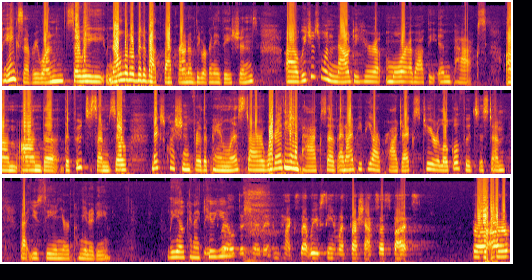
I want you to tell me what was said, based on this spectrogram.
Thanks, everyone. So we know a little bit about the background of the organizations. Uh, we just want now to hear more about the impacts um, on the, the food system. So next question for the panelists are, what are the impacts of NIPPR projects to your local food system that you see in your community? Leo, can I cue you? thrilled to share the impacts that we've seen with Fresh Access Bucks. For our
